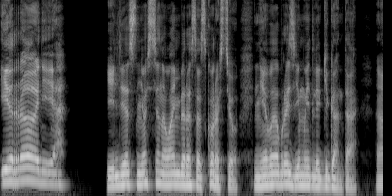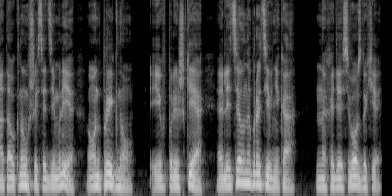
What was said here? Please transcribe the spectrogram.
ирония. Ильдия снесся на Ламбера со скоростью, невообразимой для гиганта. Оттолкнувшись от земли, он прыгнул. И в прыжке летел на противника. Находясь в воздухе,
